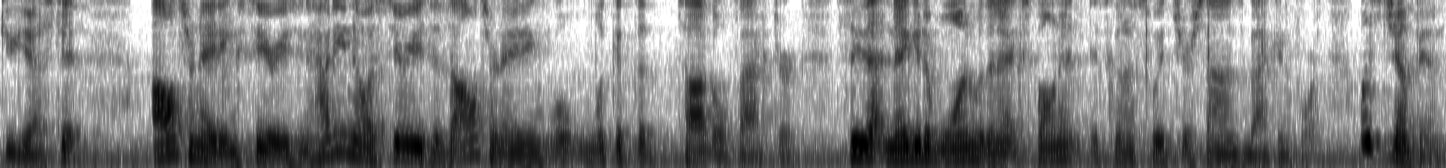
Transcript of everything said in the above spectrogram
you guessed it, alternating series. And how do you know a series is alternating? Well, look at the toggle factor. See that negative one with an exponent? It's going to switch your signs back and forth. Let's jump in.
